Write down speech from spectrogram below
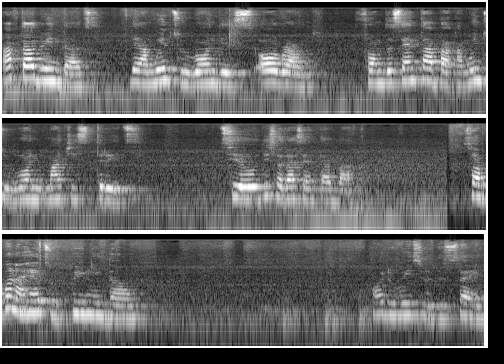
After doing that then I'm going to run this all round. From the center back I'm going to run match it straight till this other center back. So I'm going ahead to pin it down all the way to the side.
